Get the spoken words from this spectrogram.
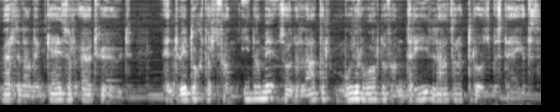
werden aan een keizer uitgehuwd en twee dochters van Iname zouden later moeder worden van drie latere troonsbestijgers.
